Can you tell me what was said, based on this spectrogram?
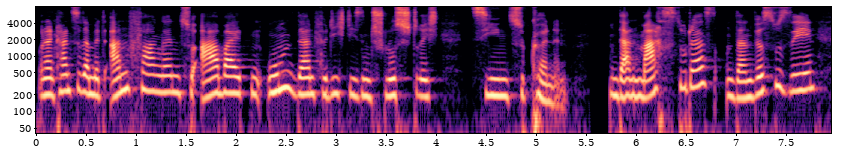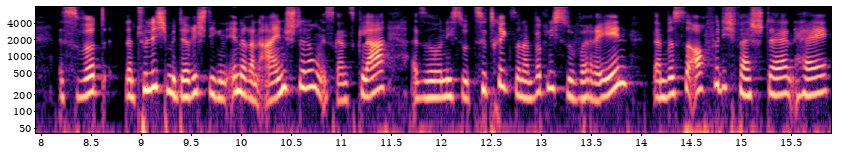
und dann kannst du damit anfangen zu arbeiten, um dann für dich diesen Schlussstrich ziehen zu können. Und dann machst du das und dann wirst du sehen, es wird natürlich mit der richtigen inneren Einstellung, ist ganz klar, also nicht so zittrig, sondern wirklich souverän, dann wirst du auch für dich feststellen, hey,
